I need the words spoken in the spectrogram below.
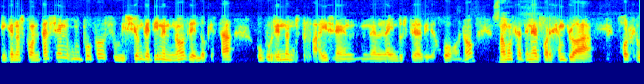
y que nos contasen un poco su visión que tienen ¿no? de lo que está ocurriendo en nuestro país en, la industria del videojuego. ¿no? Vamos a tener, por ejemplo, a Jorge,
